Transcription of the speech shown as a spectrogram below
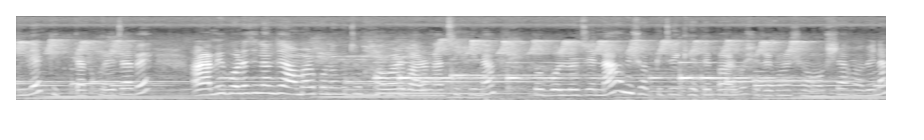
দিলে ঠিকঠাক হয়ে যাবে। আর আমি বলেছিলাম যে আমার কোনো কিছু খাওয়ার বারণ আছে কি না, তো বলল যে না, আমি সব কিছুই খেতে পারব সেটা কোনো সমস্যা হবে না।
